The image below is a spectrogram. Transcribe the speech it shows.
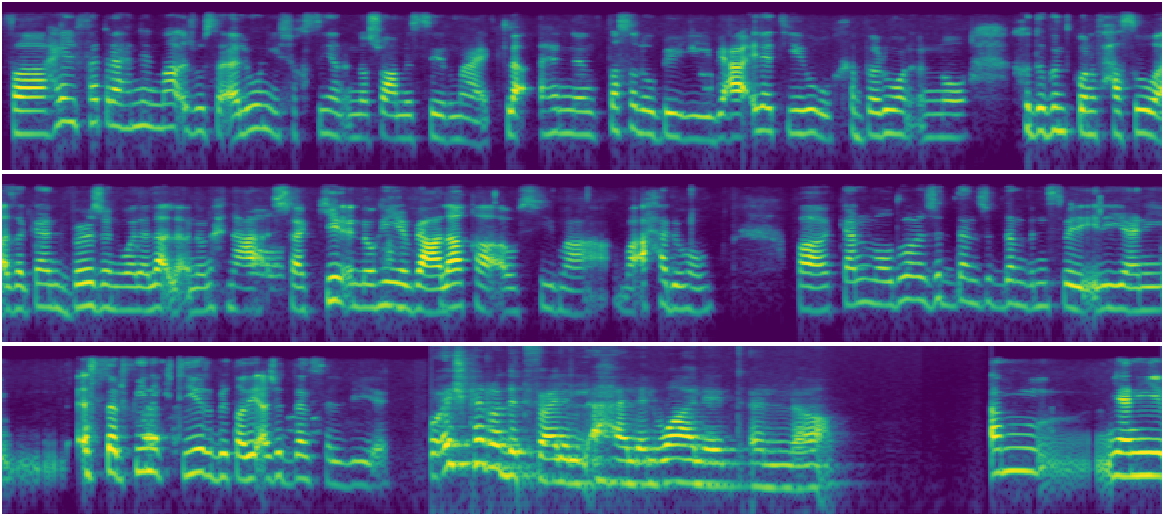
فهي الفترة هن ما إجوا سألوني شخصيا إنه شو عم يصير معك، لا هن اتصلوا بعائلتي وخبرون إنه خذوا بنتكم افحصوها إذا كانت فيرجن ولا لا لأنه نحن شاكين إنه هي بعلاقة أو شيء مع مع أحدهم. فكان موضوع جدا جدا بالنسبة لي يعني أثر فيني كثير بطريقة جدا سلبية. وإيش كان ردة فعل الأهل الوالد أم يعني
